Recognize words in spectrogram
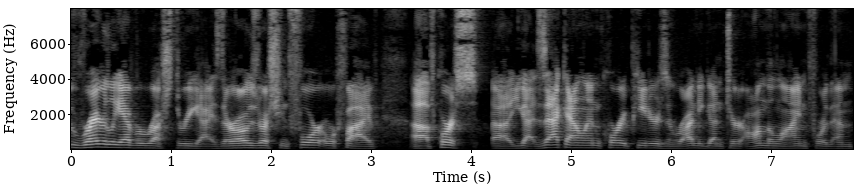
rarely ever rush three guys. They're always rushing four or five. Uh, of course, uh, you got Zach Allen, Corey Peters, and Rodney Gunter on the line for them,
